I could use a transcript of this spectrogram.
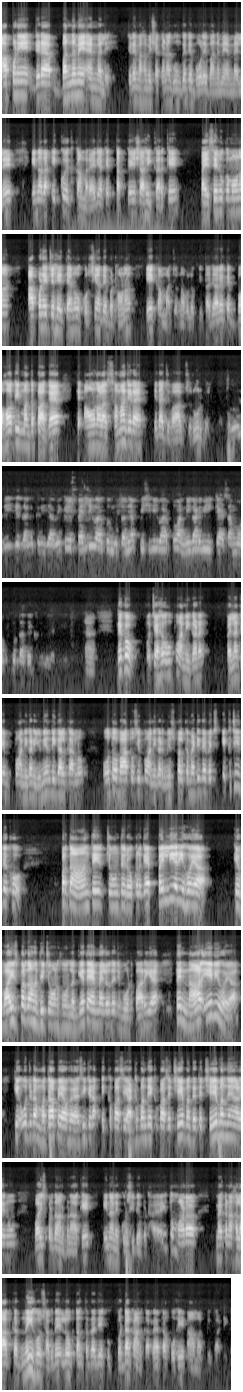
ਆਪਣੇ ਜਿਹੜਾ 92 ਐਮਐਲਏ ਜਿਹੜੇ ਮੈਂ ਹਮੇਸ਼ਾ ਕਹਿਣਾ ਗੂੰਗੇ ਤੇ ਬੋਲੇ 92 ਐਮਐਲਏ ਇਹਨਾਂ ਦਾ ਇੱਕੋ ਇੱਕ ਕੰਮ ਰਹਿ ਗਿਆ ਕਿ ਧੱਕੇਸ਼ਾਹੀ ਕਰਕੇ ਪੈਸੇ ਨੂੰ ਕਮਾਉਣਾ, ਆਪਣੇ ਚਹੇਤਿਆਂ ਨੂੰ ਕੁਰਸੀਆਂ ਤੇ ਬਿਠਾਉਣਾ ਇਹ ਕੰਮ ਅੱਜ ਉਹਨਾਂ ਵੱਲੋਂ ਕੀਤਾ ਜਾ ਰਿਹਾ ਤੇ ਬਹੁਤ ਹੀ ਮੰਦਭਾਗਾ ਹੈ ਤੇ ਆਉਣ ਵਾਲਾ ਸਮਾਂ ਜਿਹੜਾ ਹੈ ਇਹਦਾ ਜਵਾਬ ਜ਼ਰੂਰ ਮਿਲੂ। ਗੋਲਡੀ ਜੇ ਗੱਲ ਕਰੀ ਜਾਵੇ ਕਿ ਪਹਿਲੀ ਵਾਰ ਕੋਈ ਮੁੱਦਾ ਨਹੀਂ ਆ ਪਿਛਲੀ ਵਾਰ ਭਵਾਨੀਗੜ੍ਹ ਵੀ ਇੱਕ ਐਸਾ ਮੁੱਦਾ ਦੇਖਣ ਨੂੰ ਮਿਲਿਆ ਸੀ ਦੇਖੋ ਚਾਹੇ ਉਹ ਭਵਾਨੀਗੜ੍ਹ ਹੈ ਪਹਿਲਾਂ ਜੇ ਭਵਾਨੀਗੜ੍ਹ ਯੂਨੀਅਨ ਦੀ ਗੱਲ ਕਰ ਲਓ ਉਹ ਤੋਂ ਬਾਅਦ ਤੁਸੀਂ ਭਵਾਨੀਗੜ੍ਹ ਮਿਊਨਿਸਪਲ ਕਮੇਟੀ ਦੇ ਵਿੱਚ ਇੱਕ ਚੀਜ਼ ਦੇਖੋ ਪ੍ਰਧਾਨ ਤੇ ਚੋਣ ਤੇ ਰੋਕ ਲੱਗਿਆ ਪਹਿਲੀ ਵਾਰੀ ਹੋਇਆ ਕਿ ਵਾਈਸ ਪ੍ਰਧਾਨ ਦੀ ਚੋਣ ਹੋਣ ਲੱਗੀ ਹੈ ਤੇ ਐਮਐਲਏ ਉਹਦੇ 'ਚ ਵੋਟ ਪਾ ਰਹੀ ਹੈ ਤੇ ਨਾਲ ਇਹ ਵੀ ਹੋਇਆ ਕਿ ਉਹ ਜਿਹੜਾ ਮਤਾ ਪਿਆ ਹੋਇਆ ਸੀ, ਜਿਹੜਾ ਇੱਕ ਪਾਸੇ 8 ਬੰਦੇ, ਇੱਕ ਪਾਸੇ 6 ਬੰਦੇ ਤੇ 6 ਬੰਦਿਆਂ ਵਾਲੇ ਨੂੰ ਵਾਈਸ ਪ੍ਰਧਾਨ ਬਣਾ ਕੇ ਇਹਨਾਂ ਨੇ ਕੁਰਸੀ ਤੇ ਬਿਠਾਇਆ। ਇਹ ਤੋਂ ਮਾੜਾ ਮੈਂ ਕਹਿੰਦਾ ਹਾਲਾਤ ਕਦ ਨਹੀਂ ਹੋ ਸਕਦੇ। ਲੋਕਤੰਤਰ ਦਾ ਜੇ ਕੋਈ ਵੱਡਾ ਕਾਂਡ ਕਰ ਰਿਹਾ ਤਾਂ ਉਹ ਇਹ ਆਮ ਆਦਮੀ ਪਾਰਟੀ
